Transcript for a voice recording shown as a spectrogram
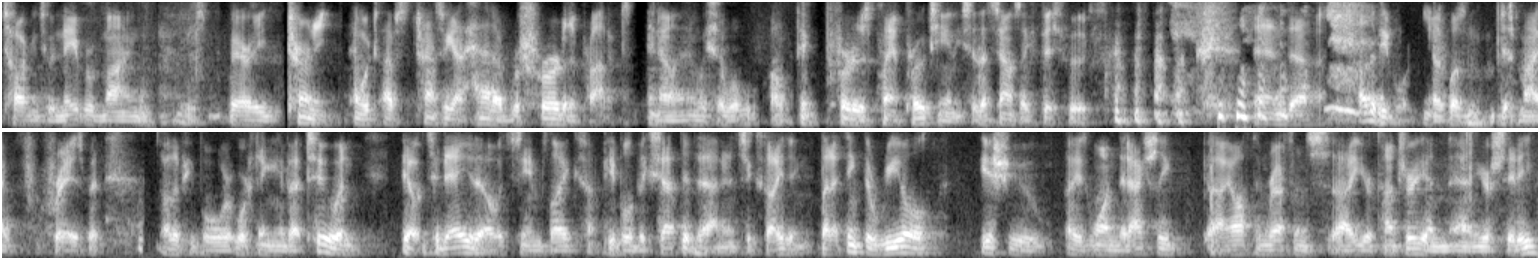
talking to a neighbor of mine who was very turny, and I was trying to figure out how to refer to the product. You know, and we said, well, I think refer to this plant protein. He said that sounds like fish food. and uh, other people, you know, it wasn't just my phrase, but other people were, were thinking of that too. And you know, today though, it seems like some people have accepted that, and it's exciting. But I think the real issue is one that actually I often reference uh, your country and, and your city.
